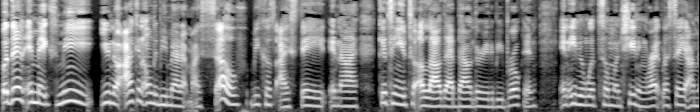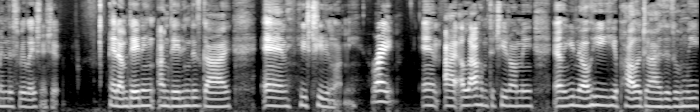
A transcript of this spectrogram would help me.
But then it makes me, you know, I can only be mad at myself because I stayed and I continue to allow that boundary to be broken. And even with someone cheating, right? Let's say I'm in this relationship and I'm dating I'm dating this guy and he's cheating on me, right? And I allow him to cheat on me. And you know he he apologizes and we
